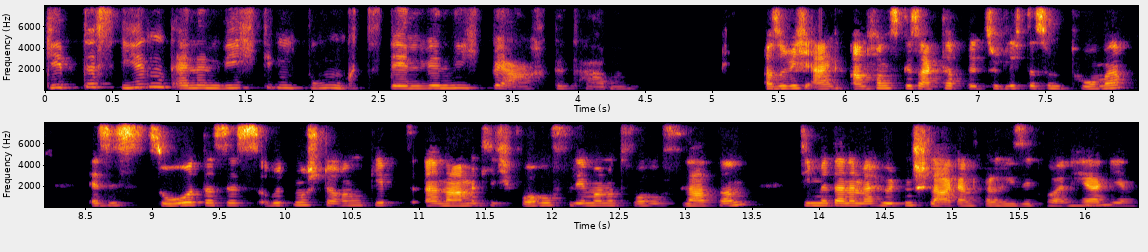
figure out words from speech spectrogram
gibt es irgendeinen wichtigen Punkt, den wir nicht beachtet haben? Also wie ich an, anfangs gesagt habe bezüglich der Symptome, es ist so, dass es Rhythmusstörungen gibt, äh, namentlich Vorhofflimmern und Vorhofflattern, die mit einem erhöhten Schlaganfallrisiko einhergehen. Mhm.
